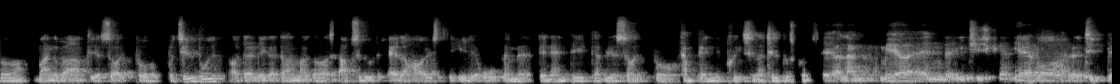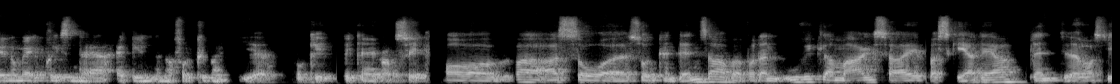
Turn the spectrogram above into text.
hvor mange varer bliver solgt på, på tilbud. Og der ligger Danmark også absolut allerhøjst i hele Europa med den andel, der bliver solgt på kampagnepris eller tilbudskunst. Det er langt mere end i Tyskland. Ja, hvor tit bliver normalprisen er, er gældende, når folk køber ind. Ja, Okay, det kan jeg godt se. Og hvad er så, øh, så tendenser? Hvordan udvikler markedet sig? Hvad sker der blandt øh, hos de,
